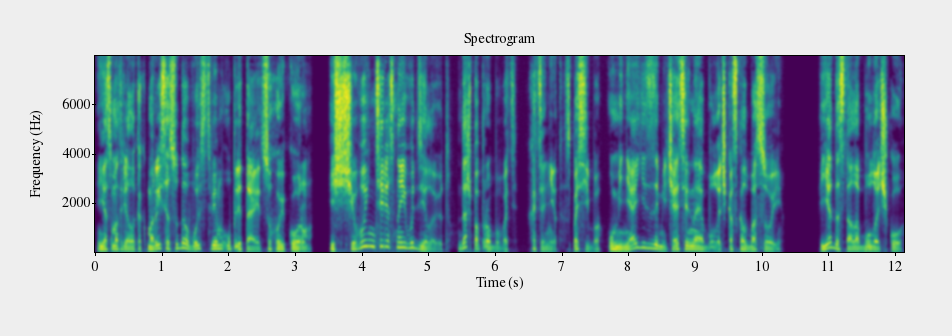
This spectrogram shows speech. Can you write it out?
Я смотрела, как Марыся с удовольствием уплетает сухой корм. Из чего, интересно, его делают? Дашь попробовать? Хотя нет, спасибо. У меня есть замечательная булочка с колбасой. Я достала булочку,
